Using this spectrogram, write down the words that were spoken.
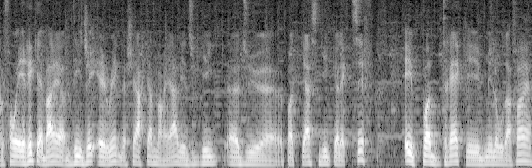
le fond, Eric Hébert, DJ Eric de chez Arcade Montréal et du, du podcast Geek Collectif et Podtrek et mille autres affaires,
